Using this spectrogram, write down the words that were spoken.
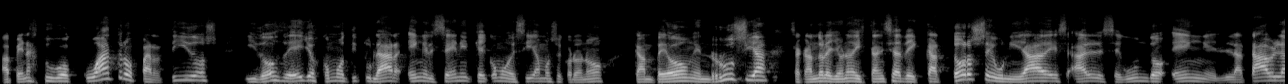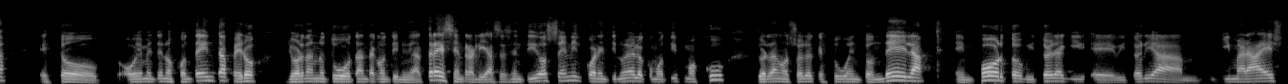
apenas tuvo cuatro partidos y dos de ellos como titular en el Zenit, que como decíamos se coronó campeón en Rusia, sacándole ya una distancia de 14 unidades al segundo en la tabla. Esto obviamente nos contenta, pero Jordan no tuvo tanta continuidad. 13 en realidad, 62 Zenit, 49 Lokomotiv Moscú, Jordan Osorio que estuvo en Tondela, en Porto, Victoria, eh, Victoria mm, Guimaraes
